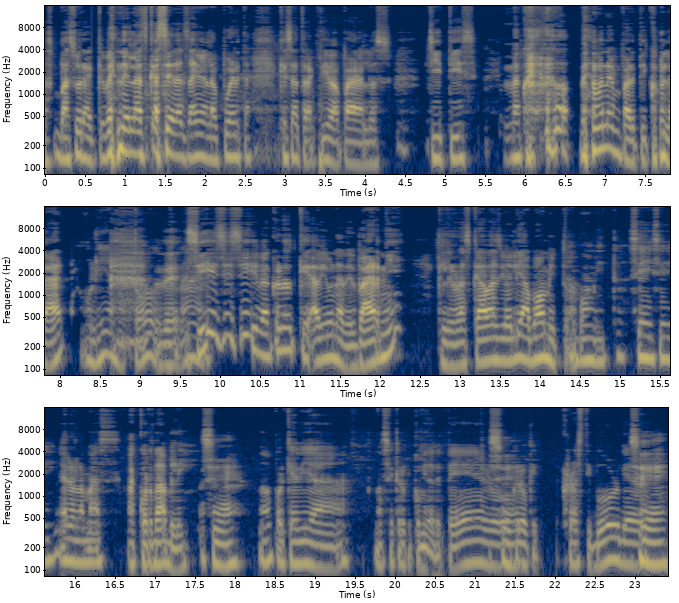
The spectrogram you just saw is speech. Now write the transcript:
bas- basura que venden las caseras ahí en la puerta, que es atractiva para los chitis. me acuerdo de una en particular. Olían a todo. sí, sí, sí, me acuerdo que había una de Barney que le rascabas y olía a vómito. A vómito. Sí, sí, era la más acordable, Sí, ¿no? Porque había, no sé, creo que comida de perro, Sí. creo que Krusty Burger. sí.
